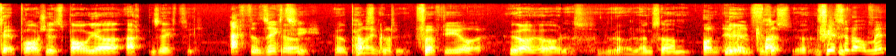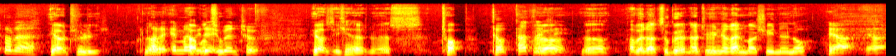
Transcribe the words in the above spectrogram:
Der Porsche ist Baujahr 68. 68. Ja, ja, passt mein Gott, natürlich. 50 Jahre. Ja, ja, das langsam. Und Nee, immer, fast, ja. fährst du da auch mit oder? ja, natürlich. Klar. oder immer wieder über den TÜV? Ja, sicher, das ist top. Ta- Tatsächlich. Ja, ja. Aber dazu gehört natürlich eine Rennmaschine noch, Ja, ja.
